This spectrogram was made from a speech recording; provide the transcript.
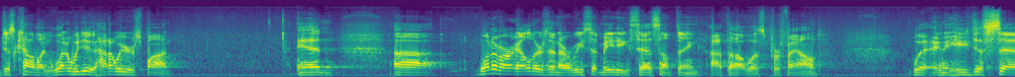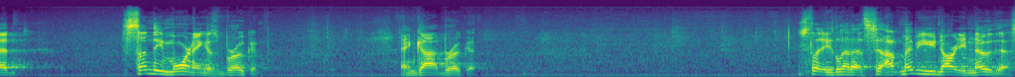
just kind of like, what do we do? How do we respond? And uh, one of our elders in our recent meeting said something I thought was profound, and he just said, "Sunday morning is broken, and God broke it." Just let, let us, maybe you already know this,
